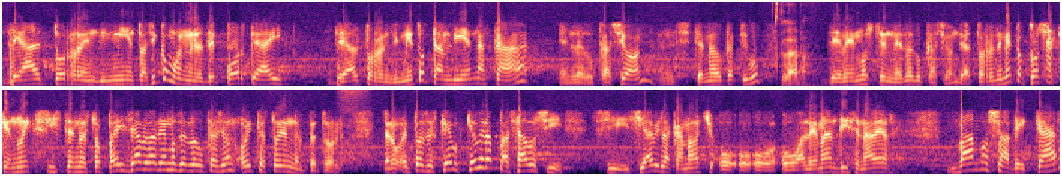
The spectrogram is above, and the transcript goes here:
de alto rendimiento, así como en el deporte hay de alto rendimiento, también acá en la educación, en el sistema educativo, Claro. debemos tener la educación de alto rendimiento, cosa que no existe en nuestro país. Ya hablaremos de la educación, ahorita estoy en el petróleo. Pero entonces, ¿qué, qué hubiera pasado si, si, si Ávila Camacho o, o- o- o Alemán dicen, a ver, vamos a becar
